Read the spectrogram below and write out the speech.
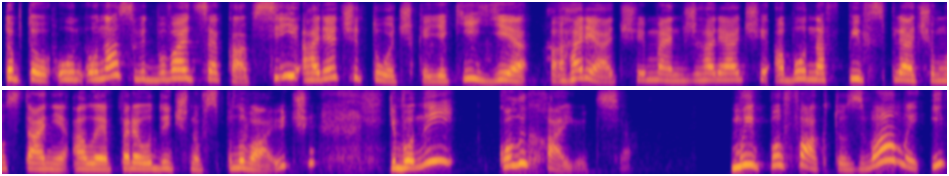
Тобто, у, у нас відбувається яка? Всі гарячі точки, які є гарячі, менш гарячі, або на впівсплячому стані, але періодично вспливаючі, вони колихаються. Ми по факту з вами і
